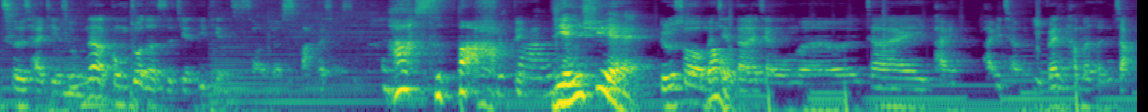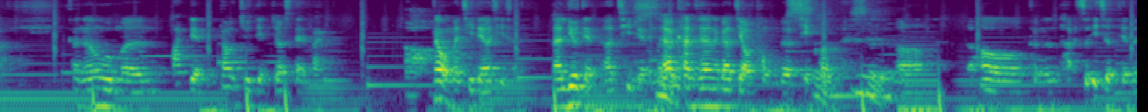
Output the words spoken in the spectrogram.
迟才结束。那工作的时间一天至少要十八个小时。啊，十八十八连续哎，比如说，我们简单来讲，我们在排排一场 event，他们很早，可能我们八点到九点就要 stand by，啊，那我们几点要起身？那六点到七点，我们要看一下那个交通的情况。是啊、然后可能还是一整天的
